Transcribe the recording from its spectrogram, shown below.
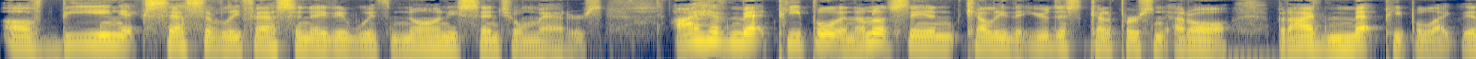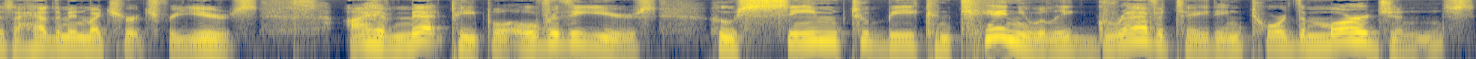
of being excessively fascinated with non essential matters. I have met people, and I'm not saying, Kelly, that you're this kind of person at all, but I've met people like this. I had them in my church for years. I have met people over the years who seem to be continually gravitating toward the margins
